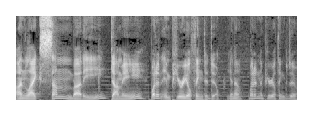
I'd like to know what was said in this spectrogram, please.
unlike somebody, dummy. What an imperial thing to do, you know? What an imperial thing to do.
